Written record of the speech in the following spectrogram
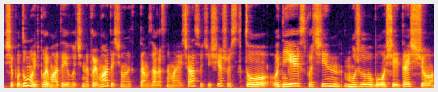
ще подумають, приймати його чи не приймати, чи у них там зараз немає часу, чи ще щось, то однією з причин можливо було ще й те, що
